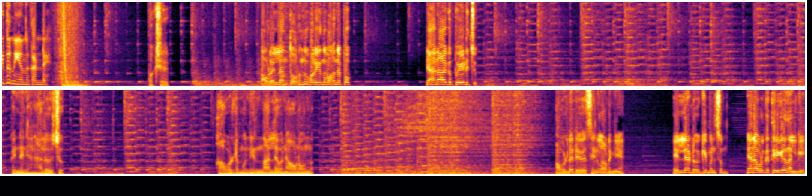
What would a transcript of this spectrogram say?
ഇത് നീ ഒന്ന് കണ്ടേ. പക്ഷേ അവളെല്ലാം തുറന്നു പറയുന്നു പറഞ്ഞപ്പോ ഞാനാകെ പേടിച്ചു. പിന്നെ ഞാൻ ആലോചിച്ചു അവളുടെ മുന്നിൽ നല്ലവനാവണമെന്ന്. അവളുടെ രഹസ്യങ്ങൾ അടങ്ങിയ എല്ലാ ഡോക്യുമെന്റ്സും ഞാൻ അവൾക്ക് തിരികെ നൽകി.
